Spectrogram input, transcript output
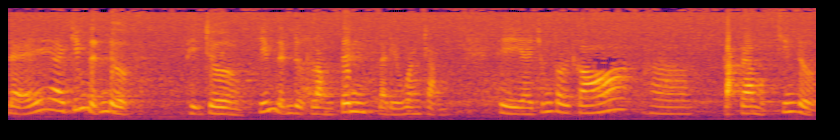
Để ờ, chiếm lĩnh được thị trường, chiếm lĩnh được lòng tin là điều quan trọng. Thì ờ, chúng tôi có ờ, đặt ra một chiến lược.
